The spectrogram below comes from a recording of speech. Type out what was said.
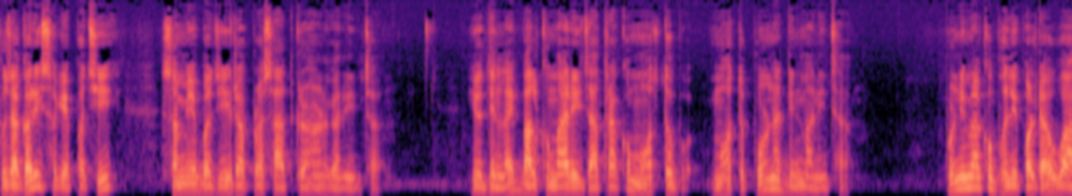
पूजा गरिसकेपछि समय बजी र प्रसाद ग्रहण गरिन्छ। यो दिनलाई बालकुमारी जात्राको महत्त्व महत्त्वपूर्ण दिन मानिन्छ। पूर्णिमाको भोलिपल्ट वा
